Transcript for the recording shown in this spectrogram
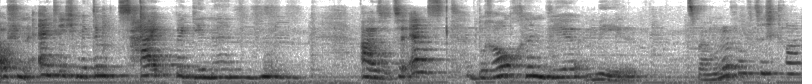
Wir auch schon endlich mit dem Teig beginnen. Also zuerst brauchen wir Mehl. 250 Gramm,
